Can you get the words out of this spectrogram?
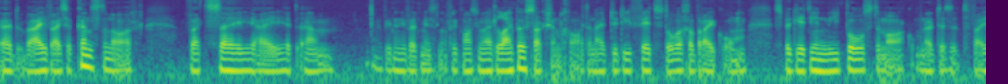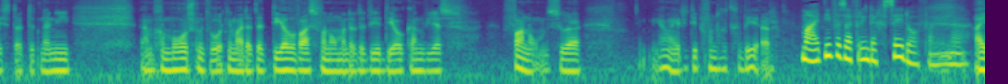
uh, hy was 'n kunstenaar wat sê hy het ehm um, ek weet nie wat mense in Afrikaans noem met liposuction gehad en hy het die vetstowwe gebruik om spaghetti en meatballs te maak om nou te dit wys dat dit nou nie um, gemors moet word nie maar dat dit deel was van hom en dat dit weer deel kan wees van hom so ja hierdie tipe van goed gebeur maar hy het nie vir sy vriende gesê daarvan nie hy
